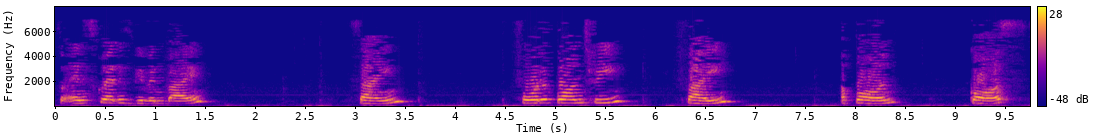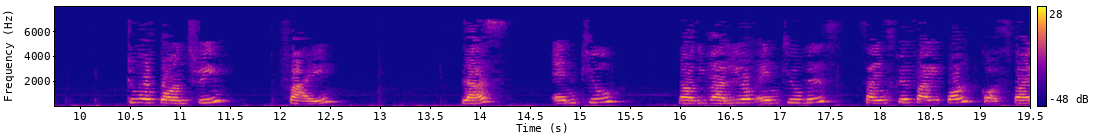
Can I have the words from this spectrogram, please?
So n square is given by sine 4 upon 3 phi upon cos 2 upon 3 phi plus n cube. Now the value of n cube is sine square phi upon cos phi.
